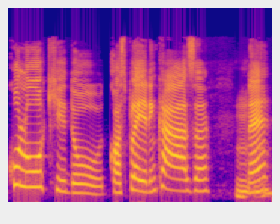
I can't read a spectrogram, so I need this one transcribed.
com o look do cosplayer em casa, Hum, né?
